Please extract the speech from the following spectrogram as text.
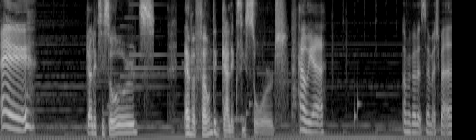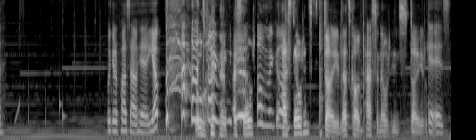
Hey! Galaxy swords. Emma found the galaxy sword. Hell yeah! Oh my god, it's so much better. We're gonna pass out here. Yep. Oh, passed out. Oh my god. Passed out in style. That's called passing out in style. It is.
